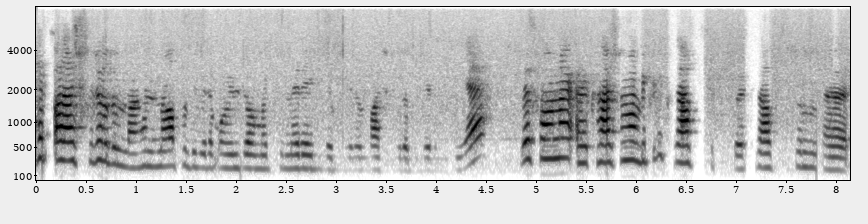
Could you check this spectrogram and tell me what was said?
hep araştırıyordum ben hani ne yapabilirim oyuncu olmak için nereye gidebilirim başvurabilirim diye. Ve sonra e, karşıma bir gün Craft çıktı. Craft'ın e,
